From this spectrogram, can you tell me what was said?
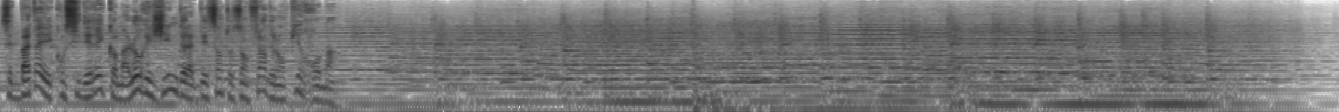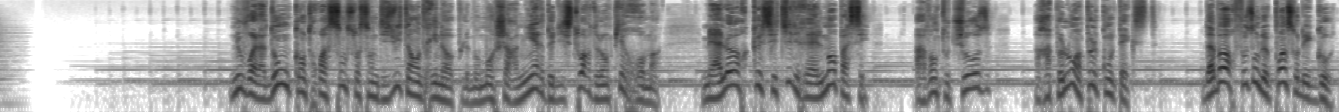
cette bataille est considérée comme à l'origine de la descente aux enfers de l'Empire romain. Nous voilà donc en 378 à Andrinople, moment charnière de l'histoire de l'Empire romain. Mais alors, que s'est-il réellement passé? Avant toute chose, rappelons un peu le contexte. D'abord, faisons le point sur les Goths.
